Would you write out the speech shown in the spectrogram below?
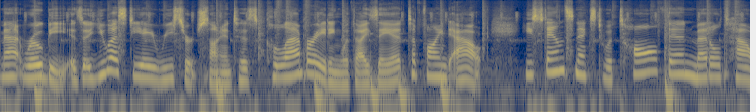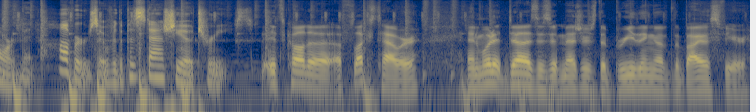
Matt Roby is a USDA research scientist collaborating with Isaya to find out. He stands next to a tall, thin metal tower that hovers over the pistachio trees. It's called a, a flux tower, and what it does is it measures the breathing of the biosphere.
